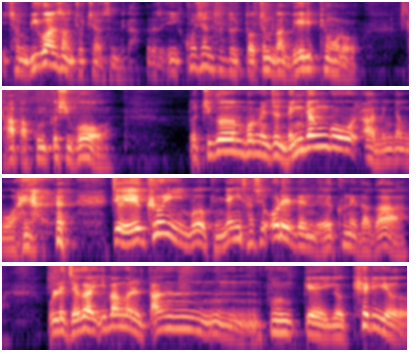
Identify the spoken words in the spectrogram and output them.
이참 미관상 좋지 않습니다. 그래서 이 콘센트들도 전부 다 매립형으로 다 바꿀 것이고 또 지금 보면 저 냉장고 아 냉장고가 아니라 저 에어컨이 뭐 굉장히 사실 오래된 에어컨에다가 원래 제가 이 방을 딴 분께 이거 캐리어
